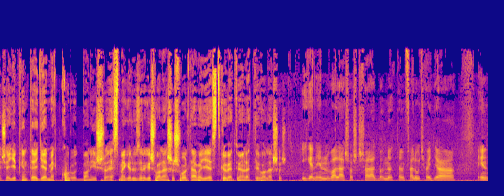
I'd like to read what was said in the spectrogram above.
És egyébként te gyermekkorodban is ezt megelőzőleg is vallásos voltál, vagy ezt követően lettél vallásos? Igen, én vallásos családban nőttem fel, úgyhogy uh, én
